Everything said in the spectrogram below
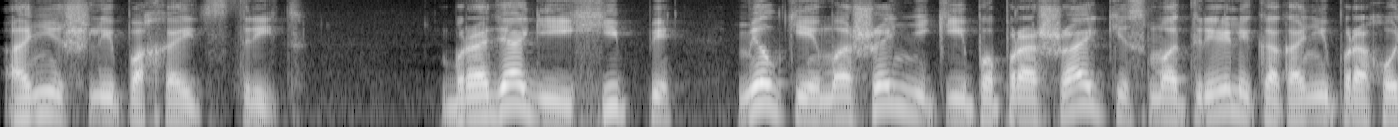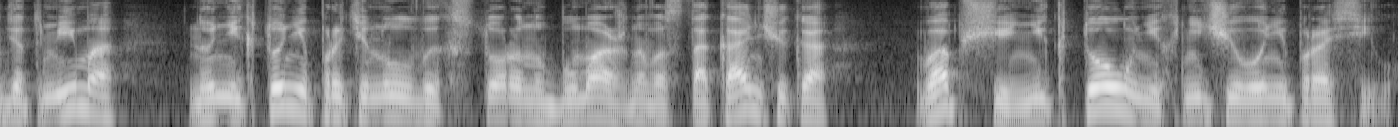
Они шли по Хейт-стрит. Бродяги и хиппи, мелкие мошенники и попрошайки смотрели, как они проходят мимо, но никто не протянул в их сторону бумажного стаканчика, вообще никто у них ничего не просил.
